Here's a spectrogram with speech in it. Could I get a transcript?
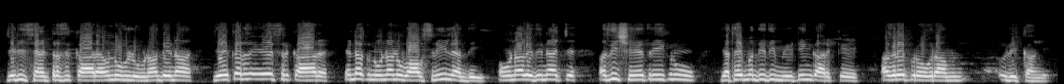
ਜਿਹੜੀ ਸੈਂਟਰ ਸਰਕਾਰ ਹੈ ਉਹਨੂੰ ਹਲੂਣਾ ਦੇਣਾ, ਜੇਕਰ ਇਹ ਸਰਕਾਰ ਇਹਨਾਂ ਕਾਨੂੰਨਾਂ ਨੂੰ ਵਾਪਸ ਨਹੀਂ ਲੈਂਦੀ, ਆਉਣ ਵਾਲੇ ਦਿਨਾਂ 'ਚ ਅਸੀਂ 6 ਤਰੀਕ ਨੂੰ ਜਥੇਬੰਦੀ ਦੀ ਮੀਟਿੰਗ ਕਰਕੇ ਅਗਲੇ ਪ੍ਰੋਗਰਾਮ ਉਲੀਕਾਂਗੇ।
